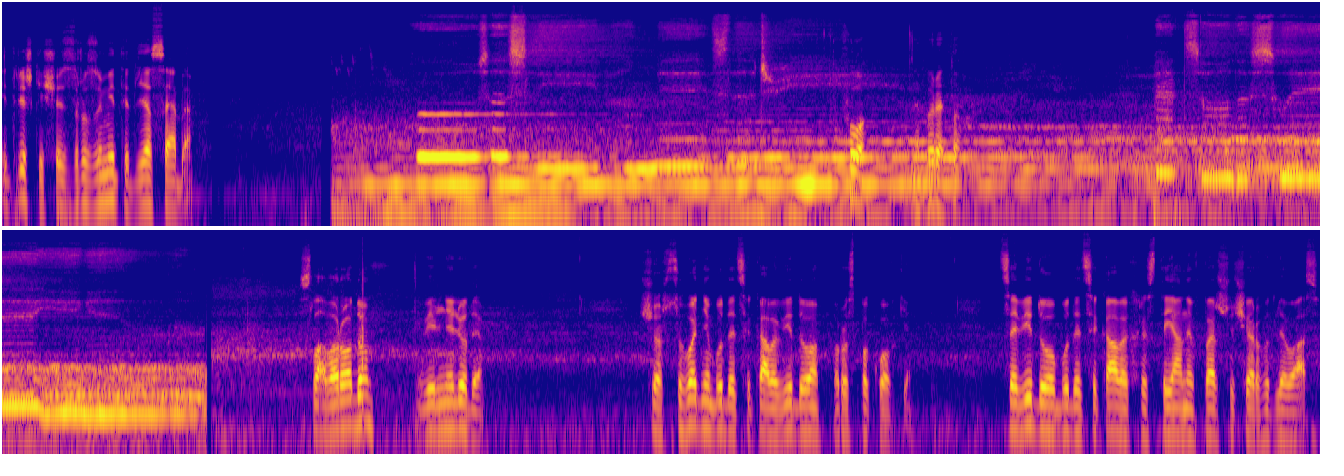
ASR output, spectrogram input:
і трішки щось зрозуміти для себе. Фу, не бери то. Слава роду, вільні люди. Що ж, сьогодні буде цікаве відео розпаковки. Це відео буде цікаве християни в першу чергу для вас.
